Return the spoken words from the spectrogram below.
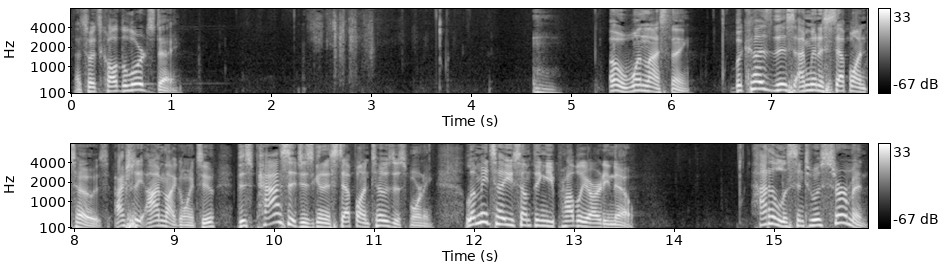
That's why it's called the Lord's Day. oh, one last thing. Because this, I'm going to step on toes. Actually, I'm not going to. This passage is going to step on toes this morning. Let me tell you something you probably already know how to listen to a sermon.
